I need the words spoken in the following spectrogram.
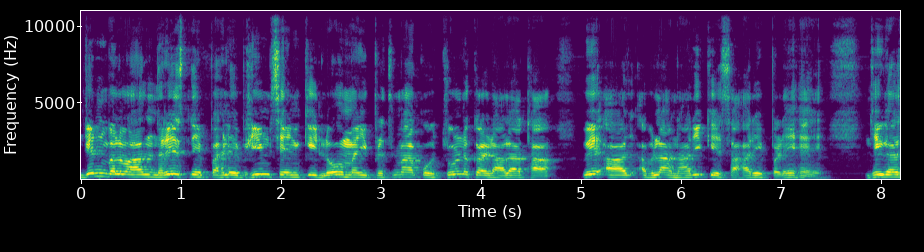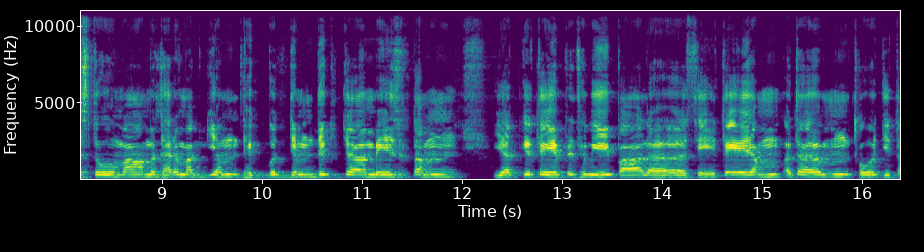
जिन बलवान नरेश ने पहले भीमसेन की लोहमयी प्रतिमा को चूर्ण कर डाला था वे आज अबला नारी के सहारे पड़े हैं। धिगस्तु माम धर्मज्ञम धिग्बुद्धिम धिक च मे श्रुतम। यत्कृते पृथ्वी पाल से तेयम अत थोचित।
